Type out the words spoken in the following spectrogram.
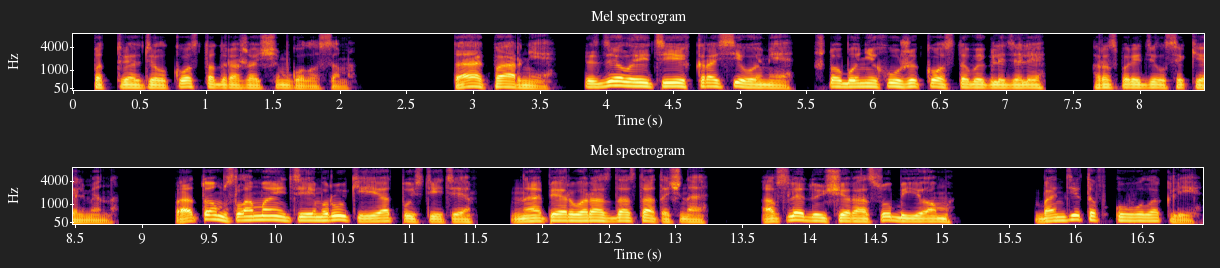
— подтвердил Коста дрожащим голосом. «Так, парни, сделайте их красивыми, чтобы не хуже Коста выглядели», — распорядился Кельмин. «Потом сломайте им руки и отпустите. На первый раз достаточно, а в следующий раз убьем. Бандитов уволокли.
